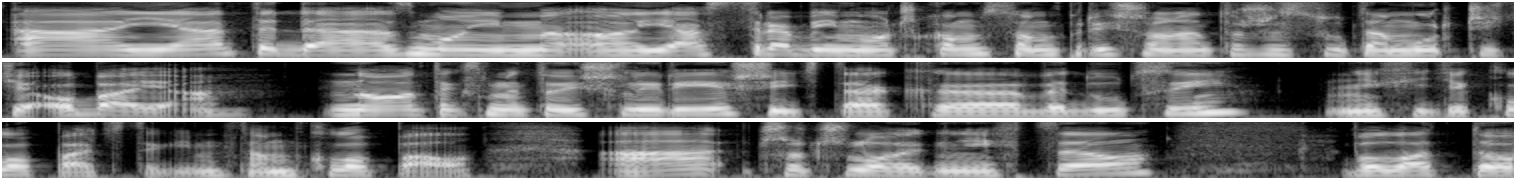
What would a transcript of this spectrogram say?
a ja teda s mojim e, jastrabým očkom som prišla na to, že sú tam určite obaja. No a tak sme to išli riešiť, tak e, vedúci, nech ide klopať, tak im tam klopal. A čo človek nechcel, bola to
